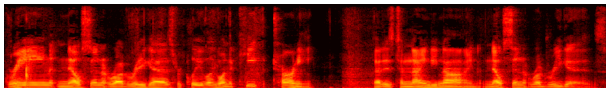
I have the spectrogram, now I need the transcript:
Green Nelson Rodriguez for Cleveland going to Keith Turney. That is to 99. Nelson Rodriguez.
